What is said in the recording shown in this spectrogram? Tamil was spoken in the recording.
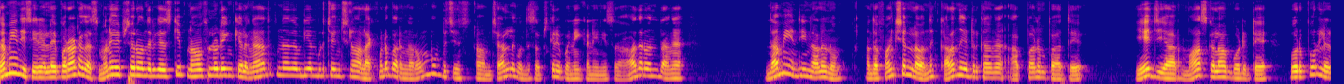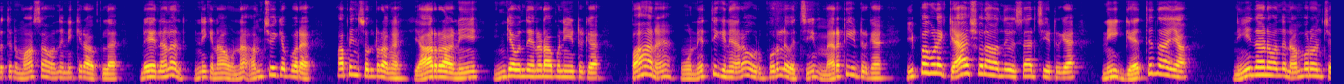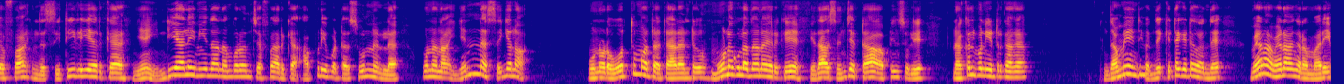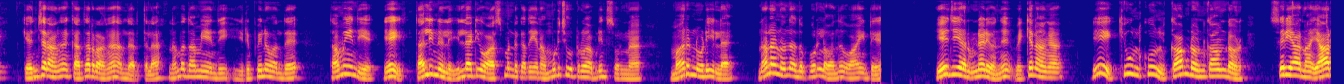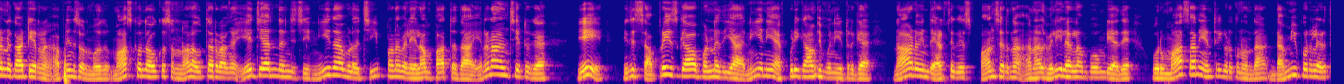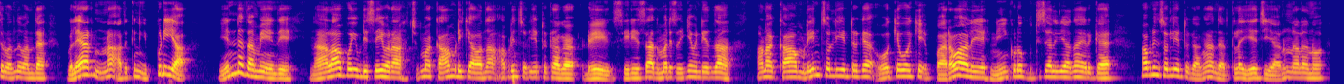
தமயந்தி சீரியலில் இப்போ ராட்டகாசமான எபிசோட் வந்திருக்கு. ஸ்கிப் நான் ஃபுல்லோடையும் கேளுங்க. அதுக்கு நான் வீடியோ பிடிச்சிருந்துச்சுன்னா லைக் பண்ண பாருங்கள் ரொம்ப பிடிச்சிருந்துச்சுன்னா நம்ம சேனலுக்கு வந்து சப்ஸ்கிரைப் பண்ணி கண்டினியூஸ் ஆதரவு வந்துட்டாங்க தமயந்தி நலனும் அந்த ஃபங்க்ஷனில் வந்து கலந்துக்கிட்டு இருக்காங்க. அப்பன்னு பார்த்து ஏஜிஆர் மாஸ்கெல்லாம் போட்டுட்டு ஒரு பொருள் எடுத்துகிட்டு மாஸாக வந்து நிற்கிறாப்புல டே நலன் இன்னைக்கு நான் உன்னை அமுச்சு வைக்க போகிறேன் அப்படின்னு சொல்கிறாங்க யார்ரா நீ? இங்கே வந்து என்னடா பண்ணிக்கிட்டு இருக்க? பாரு உன் நெத்திக்கு நேராக ஒரு பொருளை வச்சு மிரட்டிக்கிட்டு இருக்கேன். இப்போ கூட கேஷுவலாக வந்து விசாரிச்சுக்கிட்டு இருக்க. நீ கெத்து தாயா நீ தானே வந்து நம்பர் ஒன் செஃப்பா இந்த சிட்டிலேயே இருக்க. ஏன் இந்தியாவிலே நீ தான் நம்பர் ஒன் செஃப்பாக இருக்க? அப்படிப்பட்ட சூழ்நிலை உன்னை நான் என்ன செய்யலாம்? உன்னோட ஒத்துமொத்த டேலண்ட்டு மூளைக்குள்ளே தானே இருக்குது ஏதாவது செஞ்சிட்டா அப்படின்னு சொல்லி நக்கல் பண்ணிகிட்டு இருக்காங்க. தமயந்தி வந்து கிட்ட கிட்ட வந்து வேணாம் வேணாங்கிற மாதிரி கெஞ்சுறாங்க கதறாங்க அந்த இடத்துல. நம்ம தமயந்தி இருப்பினும் வந்து தமயந்தியே ஏய் தள்ளி நில்லு இல்லாட்டி உன் ஹஸ்பண்ட் கதையை நான் முடிச்சு விட்ருவேன் அப்படின்னு சொன்னேன் மறுநொடியில் நலன் வந்து அந்த பொருளை வந்து வாங்கிட்டு ஏஜிஆர் முன்னாடி வந்து வைக்கிறாங்க. Hey cool cool calm down calm down சரியா நான் யாருன்னு காட்டிடுறேன் அப்படின்னு சொல்லும்போது மாஸ்க் வந்து அவுக்க சொன்னாலும் அவுத்தர்றாங்க. ஏஜிஆர்னு தெரிஞ்சிச்சு நீ தான் இவ்வளோ சீப்பான விலையெல்லாம் பார்த்ததா? என்னடா நினச்சிட்டு இருக்க? ஏய் இது சர்ப்ரைஸ்க்காக பண்ணதியா? நீ என்னையா எப்படி காமெடி பண்ணிகிட்டு இருக்க நானும் இந்த இடத்துக்கு ஸ்பான்சர் தான். ஆனால் வெளியிலலாம் போக முடியாது. ஒரு மாசான என்ட்ரி கொடுக்கணும் தான். டம்மி பொருள் எடுத்துகிட்டு வந்து வந்தேன். விளையாடணும்னா அதுக்குன்னு இப்படியா? என்ன தம்பி இது? நான்லாம் போய் இப்படி செய்வேனா? சும்மா காமெடிக்காக தான் அப்படின்னு சொல்லிட்டு இருக்காங்க. டேய் சீரியஸாக அது மாதிரி செய்ய வேண்டியது தான். ஆனால் காமெடின்னு சொல்லிட்டு இருக்க. ஓகே ஓகே பரவாயில்லையே. நீ கூட புத்திசாலியாக தான் இருக்க. அப்படின்னு சொல்லிட்டு இருக்காங்க. அந்த இடத்துல ஏஜிஆரும் நலனும்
